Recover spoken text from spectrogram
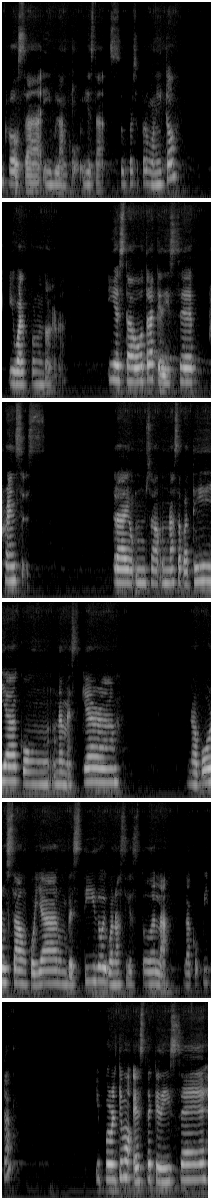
rosa y blanco. Y está súper, súper bonito. Igual por un dólar, y esta otra que dice Princess. Trae una zapatilla con una mascara, una bolsa, un collar, un vestido y bueno, así es toda la, la copita. Y por último, este que dice...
